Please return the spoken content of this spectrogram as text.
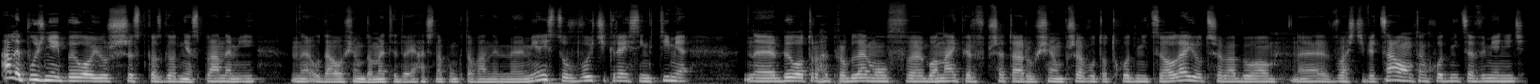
ale później było już wszystko zgodnie z planem i udało się do mety dojechać na punktowanym miejscu. W Wójcik Racing Teamie było trochę problemów, e, bo najpierw przetarł się przewód od chłodnicy oleju, trzeba było e, właściwie całą tę chłodnicę wymienić.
